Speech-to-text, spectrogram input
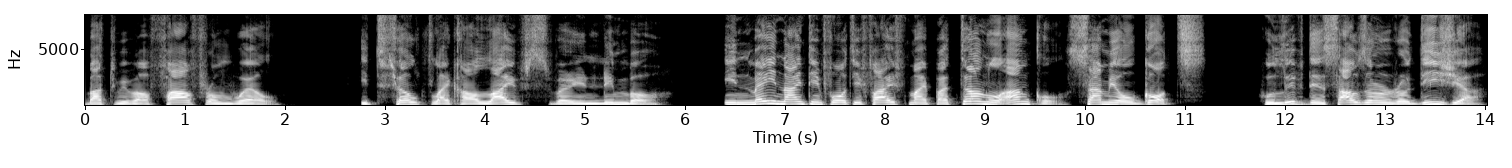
but we were far from well. It felt like our lives were in limbo. In May 1945, my paternal uncle, Samuel Gotz, who lived in southern Rhodesia,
